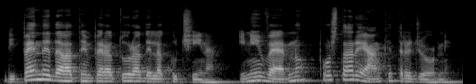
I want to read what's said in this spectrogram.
Dipende dalla temperatura della cucina. In inverno può stare anche 3 giorni.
